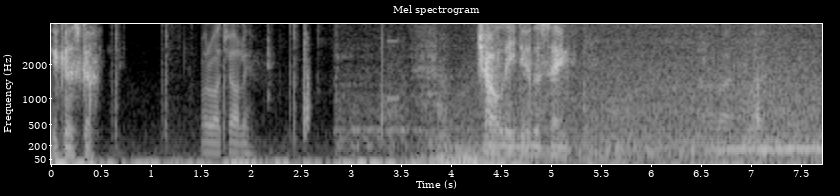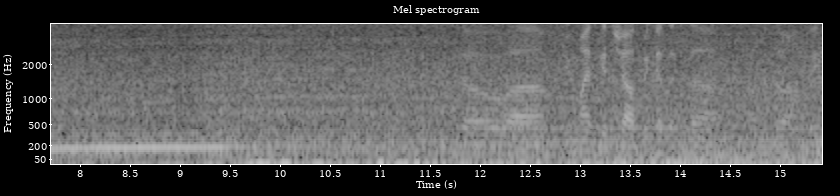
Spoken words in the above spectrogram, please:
Kikuska. What about Charlie? Charlie, do the same. Alright, alright. So, um, you might get shot because it's uh, up in the Humvee.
